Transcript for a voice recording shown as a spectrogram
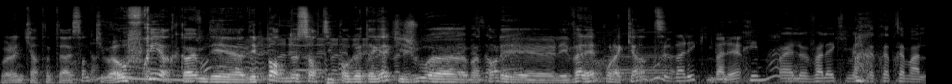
Voilà une carte intéressante qui va offrir quand même des, euh, des portes de sortie pour Gotaga qui joue euh, maintenant les, les valets pour la quinte. Le valet qui Valet. très mal. Ouais, le valet qui met très très très mal.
